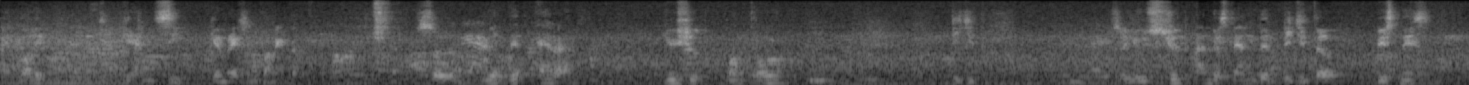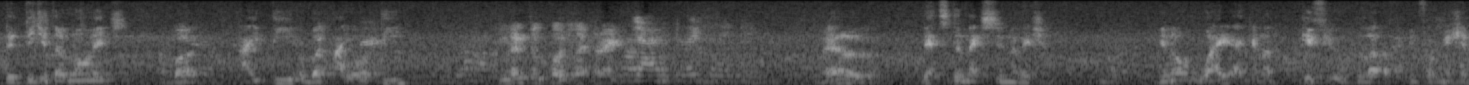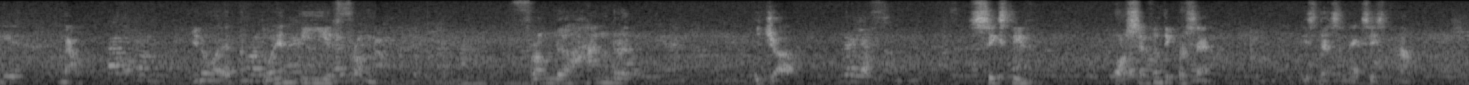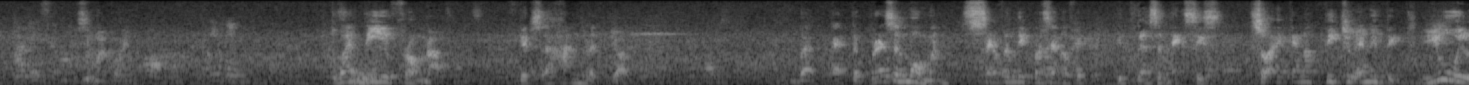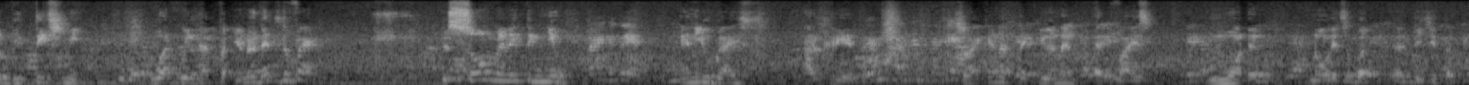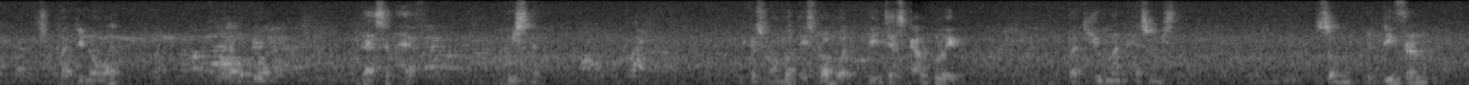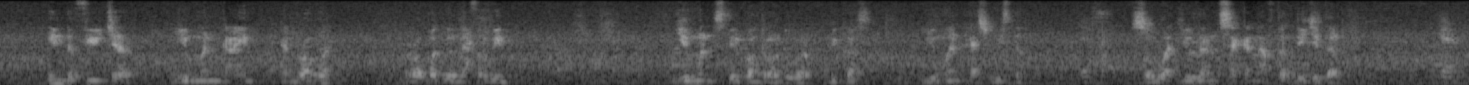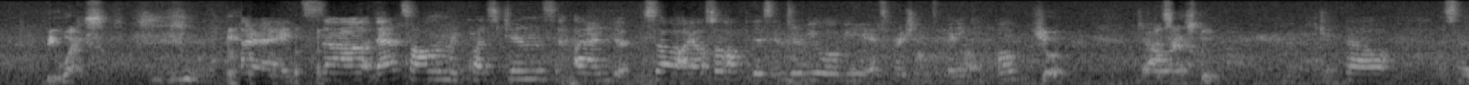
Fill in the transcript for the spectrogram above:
I call it Gen Z, generation connected. So with that era, you should control digital. So you should understand the digital business, the digital knowledge about IT, about IoT. You learn to code, right? right? Yeah, great. Well, that's the next generation. You know why I cannot give you a lot of information now? You know what happened 20 years from now? From the 100 job, Yes. 60 or 70 percent is doesn't exist now. You see my point? 20 years from now, there's a hundred job. But at the present moment, 70% of it, it doesn't exist. So I cannot teach you anything. You will be teach me what will happen. You know, that's the fact. There's so many things new. And you guys are creative. So I cannot take you an advice modern knowledge about uh, digital. But you know what? Robot doesn't have wisdom because robot is robot they just calculate but human has wisdom so the difference in the future humankind and robot robot will never win. Human still control the world because human has wisdom. Yes. So what you learn second after digital, Yeah. be wise. Alright, so that's all my questions. And so I also hope this interview will be inspiration to many people. Sure, So, it has to. okay, so, so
